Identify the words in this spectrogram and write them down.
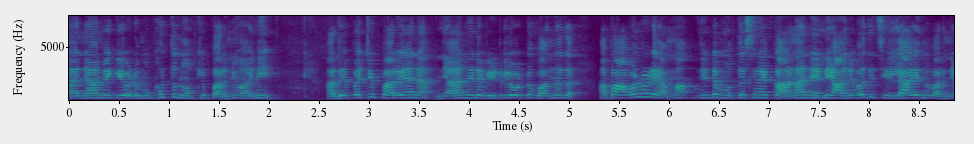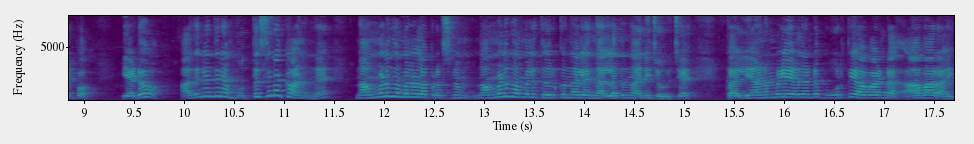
അനാമികയുടെ മുഖത്ത് നോക്കി പറഞ്ഞു അനി. അതേപ്പറ്റി പറയാനാ ഞാൻ നിന്റെ വീട്ടിലോട്ട് വന്നത്. അപ്പോൾ അവളുടെ അമ്മ നിന്റെ മുത്തശ്ശനെ കാണാൻ എന്നെ അനുവദിച്ചില്ല എന്ന് പറഞ്ഞപ്പോൾ എടോ അതിനെന്തിനാ മുത്തശ്ശനെ കാണുന്നേ? നമ്മൾ തമ്മിലുള്ള പ്രശ്നം നമ്മൾ തമ്മിൽ തീർക്കുന്നതല്ലേ നല്ലതെന്ന് അനി ചോദിച്ചേ? കല്യാണം വിളി ഏതാണ്ട് പൂർത്തിയാവാണ്ട ആവാറായി.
